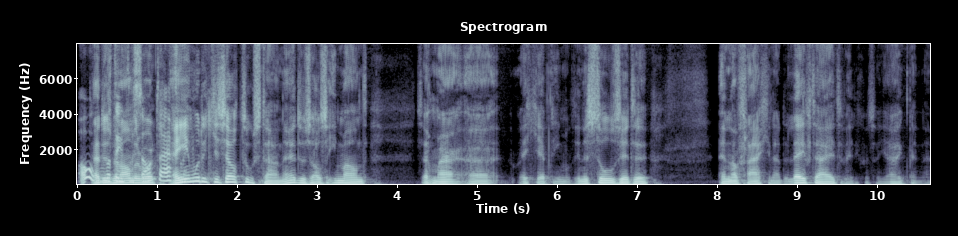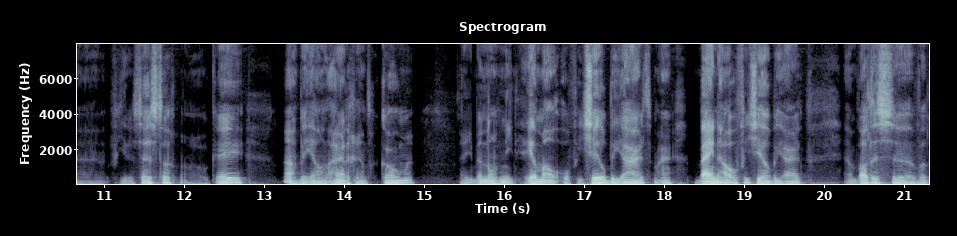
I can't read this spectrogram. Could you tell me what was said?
Oh, Ja, dus wat interessant woorden. En eigenlijk. je moet het jezelf toestaan. Hè? Dus als iemand, zeg maar, eh, weet je, je hebt iemand in de stoel zitten. En dan vraag je naar de leeftijd. Weet ik wat. Ja, ik ben eh, 64. Oh, Oké. Nou, ben je al een aardig eind gekomen. Je bent nog niet helemaal officieel bejaard, maar bijna officieel bejaard. En wat is, eh, wat,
